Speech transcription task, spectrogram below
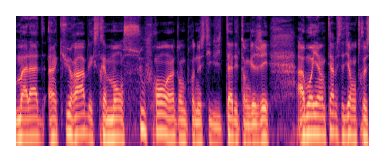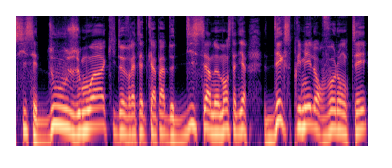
malades incurables, extrêmement souffrants, hein, dont le pronostic vital est engagé à moyen terme, c'est-à-dire entre 6 et 12 mois, qui devraient être capables de discernement, c'est-à-dire d'exprimer leur volonté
